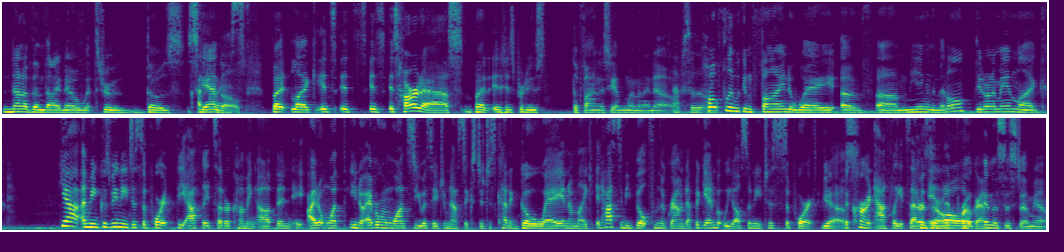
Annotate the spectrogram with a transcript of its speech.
none of them that I know went through those scandals. But like it's it's it's it's hard ass, but it has produced the finest young women I know. Absolutely. Hopefully, we can find a way of um, meeting in the middle. Do you know what I mean? Like. Yeah, I mean, because we need to support the athletes that are coming up, and I don't want you know everyone wants USA Gymnastics to just kind of go away, and I'm like, it has to be built from the ground up again. But we also need to support Yes. the current athletes that are in the program. in the system, yeah.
